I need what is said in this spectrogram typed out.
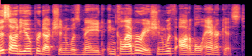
This audio production was made in collaboration with Audible Anarchist.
